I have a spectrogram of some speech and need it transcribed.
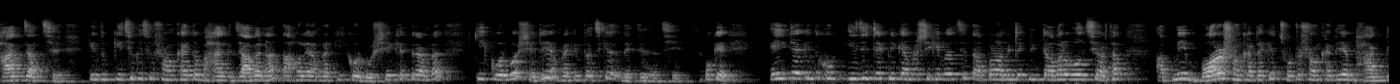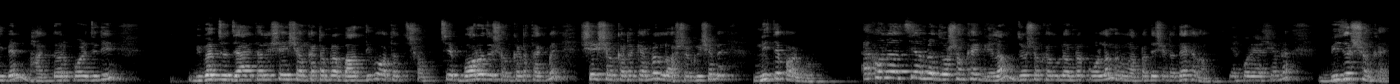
ভাগ যাচ্ছে, কিন্তু কিছু কিছু সংখ্যায় তো ভাগ যাবে না, তাহলে আমরা কি করব? সেক্ষেত্রে আমরা কি করব সেটাই আমরা কিন্তু আজকে দেখতে যাচ্ছি। ওকে এইটা কিন্তু খুব ইজি টেকনিক আমরা শিখে ফেলছি, তারপর আমি টেকনিকটা আবার বলছি, অর্থাৎ আপনি বড় সংখ্যাটাকে ছোট সংখ্যা দিয়ে ভাগ দিবেন, ভাগ দেওয়ার পরে যদি বিভাজ্য যায়, তাহলে সেই সংখ্যাটা আমরা বাদ দিব, অর্থাৎ সবচেয়ে বড় যে সংখ্যাটা থাকবে, সেই সংখ্যাটাকে আমরা লসাগু হিসেবে নিতে পারব। এখন হচ্ছে আমরা জোর সংখ্যায় গেলাম জোর সংখ্যাগুলো আমরা করলাম এবং আপনাদের সেটা দেখালাম। এরপরে আসি আমরা বীজের সংখ্যায়।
